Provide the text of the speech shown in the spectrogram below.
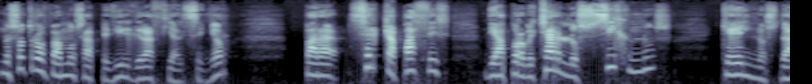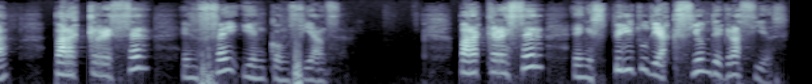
Nosotros vamos a pedir gracia al Señor para ser capaces de aprovechar los signos que Él nos da para crecer en fe y en confianza, para crecer en espíritu de acción de gracias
